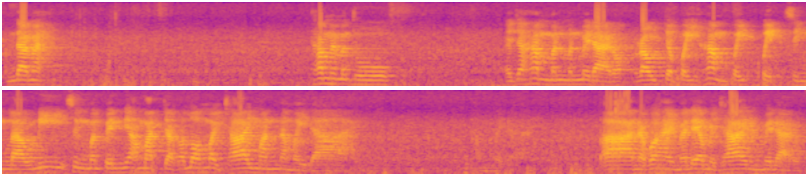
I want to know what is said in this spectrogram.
ทำได้ไหมทำให้มันถูกไอ้จะห้ามมันมันไม่ได้หรอกเราจะไปห้ามไปปิดสิ่งเหล่านี้ ซึ่งมันเป็นเนี่ยมัดจากอัลลอฮ์ไม่ใช้มันนะไม่ได้ทำไม่ได้ตาเนี่ยก็ให้มาแล้วไม่ใช้มันไม่ได้หรอก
